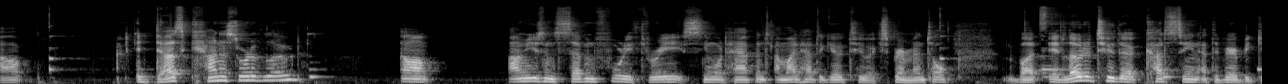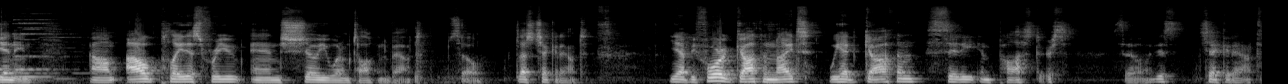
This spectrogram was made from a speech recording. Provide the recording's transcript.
Uh, it does kind of sort of load. Um, I'm using 743, seeing what happens. I might have to go to experimental, but it loaded to the cutscene at the very beginning. Um, I'll play this for you and show you what I'm talking about. So let's check it out. Yeah, before Gotham Knights, we had Gotham City Impostors. So just check it out.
